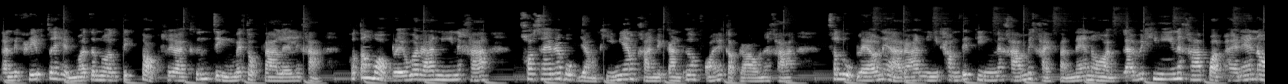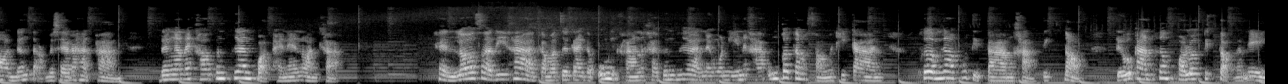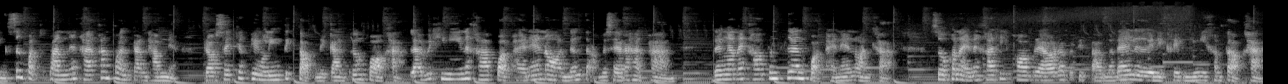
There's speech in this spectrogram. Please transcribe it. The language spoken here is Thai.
แต่ในคลิปจะเห็นว่าจำนวน TikTok ทยอยขึ้นจริงไม่ตกตาเลยเลยค่ะ ก็ต้องบอกเลยว่าร้านนี้นะคะเขาใช้ระบบอย่างพรีเมียมค่ะในการเพิ่มฟอยให้กับเรานะคะ สรุปแล้วเนี่ยร้านนี้ทำได้จริงนะคะ ไม่ขายฝันแน่นอน และวิธีนี้นะคะ ปลอดภัยแน่นอนเนื่องจากไม่ใช้รหัสผ่าน ดังนั้นนะคะเพื่อนๆปลอดภัยแน่นอนค่ะ เห็นโลสวัสดีค่ะ กลับมาเจอกันกับอุ้มอีกครั้งนะคะ เพื่อนๆ ในวันนี้นะคะ อุ้มก็จะมาสอนวิธีการเพิ่มยอดผู้ติดตามค่ะ TikTok หรือว่าการเพิ่ม follow TikTok นั่นเอง ซึ่งปัจจุบันนะคะขั้นตอนการทำเนี่ย เราใช้แค่เพียงลิงก์ TikTok ในการเพิ่ม follow ค่ะ และวิธีนี้นะคะปลอดภัยแน่นอนเนื่องจากไม่ใช้รหัสผ่าน ดังนั้นนะคะเพื่อนๆ ปลอดภัยแน่นอนค่ะ ส่วนคนไหนนะคะที่พร้อมแล้วเราไปติดตามกันได้เลยในคลิปนี้มีคำตอบค่ะ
